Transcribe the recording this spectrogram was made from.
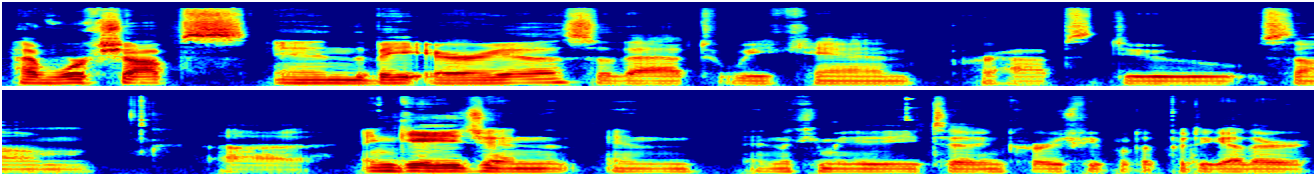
have workshops in the Bay Area so that we can perhaps do some uh, engage in, in in the community to encourage people to put together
